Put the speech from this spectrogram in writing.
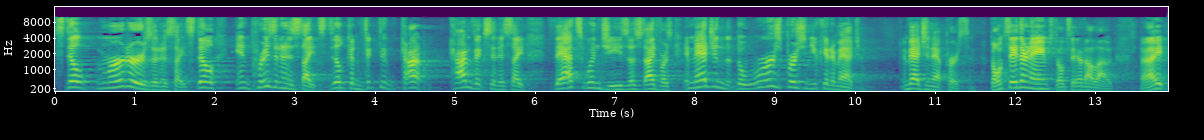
still murderers in His sight, still in prison in His sight, still convicted con- convicts in His sight, that's when Jesus died for us. Imagine the, the worst person you can imagine. Imagine that person. Don't say their names, don't say it out loud. All right?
